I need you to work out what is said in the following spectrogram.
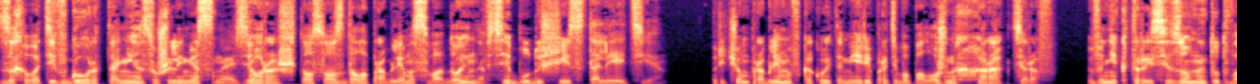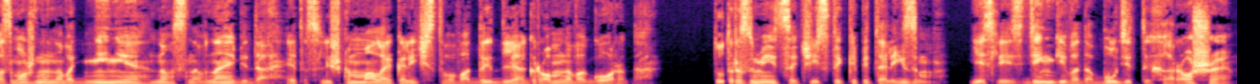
Захватив город, они осушили местные озера, что создало проблемы с водой на все будущие столетия. Причем проблемы в какой-то мере противоположных характеров. В некоторые сезоны тут возможны наводнения, но основная беда — это слишком малое количество воды для огромного города. Тут, разумеется, чистый капитализм. Если есть деньги, вода будет и хорошая,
